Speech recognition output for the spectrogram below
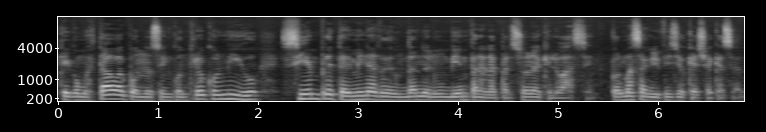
que como estaba cuando se encontró conmigo, siempre termina redundando en un bien para la persona que lo hace, por más sacrificios que haya que hacer.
